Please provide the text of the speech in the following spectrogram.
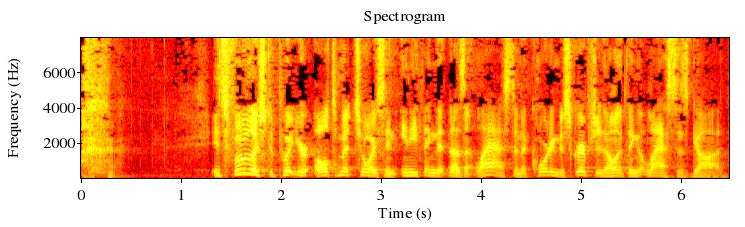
it's foolish to put your ultimate choice in anything that doesn't last, and according to Scripture, the only thing that lasts is God.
